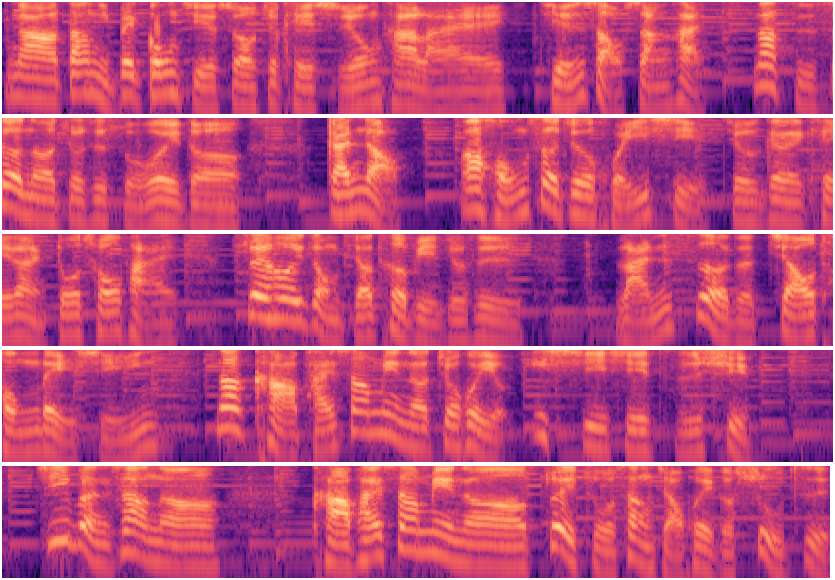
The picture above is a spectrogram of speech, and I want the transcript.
那当你被攻击的时候，就可以使用它来减少伤害。那紫色呢，就是所谓的干扰；那红色就是回血，就可以可以让你多抽牌。最后一种比较特别，就是蓝色的交通类型。那卡牌上面呢，就会有一些些资讯。基本上呢。卡牌上面呢，最左上角会有个数字，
